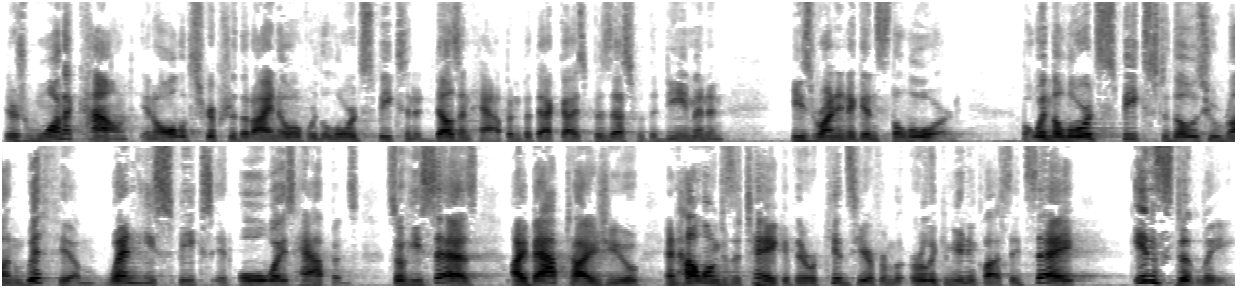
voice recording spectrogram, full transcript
There's one account in all of Scripture that I know of where the Lord speaks and it doesn't happen, but that guy's possessed with a demon and he's running against the Lord. But when the Lord speaks to those who run with him, when he speaks, it always happens. So he says, I baptize you, and how long does it take? If there were kids here from the early communion class, they'd say, instantly.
